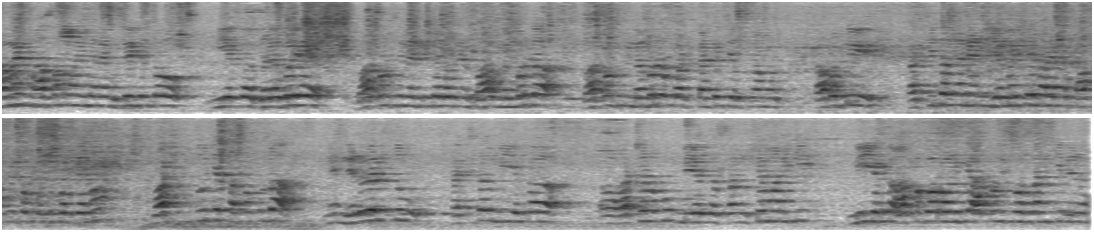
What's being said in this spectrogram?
సమయం ఆసన్నమైందనే ఉద్దేశంతో ఈ యొక్క జరగబోయే బార్ కౌన్సిల్ ఎన్నికల్లో నేను బార్ మెంబర్గా బార్ కౌన్సిల్ మెంబర్గా కంటెక్ట్ చేస్తున్నాను. కాబట్టి ఖచ్చితంగా నేను ఏమైతే నా యొక్క పాత్రతో పొందుపరిచానో. వాటిని చూసే తప్పకుండా నేను నెరవేరుస్తూ ఖచ్చితంగా మీ యొక్క రక్షణకు మీ యొక్క సంక్షేమానికి మీ యొక్క ఆత్మగౌరవానికి ఆత్మవిశ్వాసానికి నేను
